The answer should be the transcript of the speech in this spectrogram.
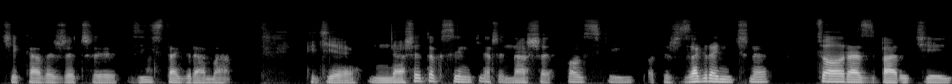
ciekawe rzeczy z Instagrama, gdzie nasze toksynki, znaczy nasze polskie i też zagraniczne, coraz bardziej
